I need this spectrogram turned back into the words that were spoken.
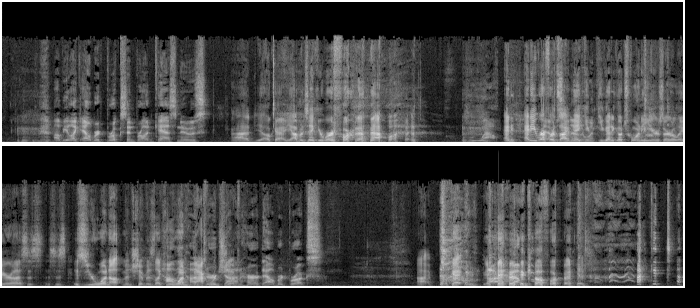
I'll be like Albert Brooks in broadcast news. Uh, yeah, okay, yeah, I'm gonna take your word for it on that one. Wow. Any any reference I make, you, one. you got to go 20 years earlier. This is this is this is your one upmanship. Is like your one Hunter, backward John. Hurt, Albert Brooks. Uh, okay, right, go for it. I can tell.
